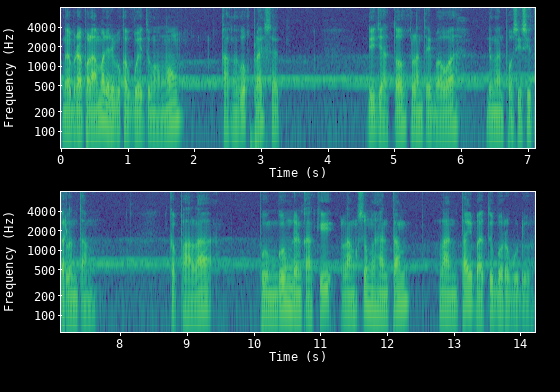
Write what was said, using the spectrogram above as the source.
nggak berapa lama dari bokap gue itu ngomong kakak gue kepleset dia jatuh ke lantai bawah dengan posisi terlentang kepala punggung dan kaki langsung ngehantam lantai batu Borobudur.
